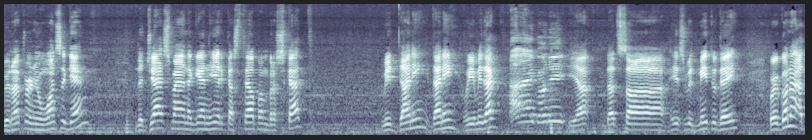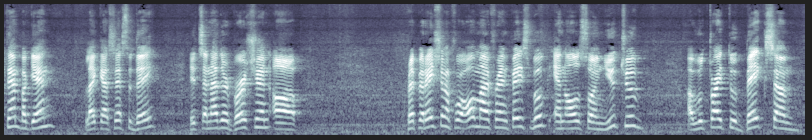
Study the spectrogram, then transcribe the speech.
Good afternoon once again. The jazz man again here, Kasteel van Brasschaat with Danny. Danny, huyamidag? Hi, Connie. Yeah, that's uh, he's with me today. We're gonna attempt again, like I said today, it's another version of preparation for all my friend Facebook and also on YouTube. I will try to bake some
